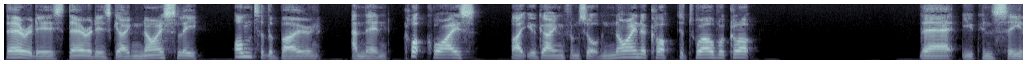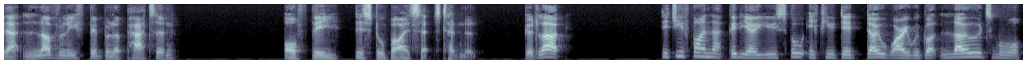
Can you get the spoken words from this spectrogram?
There it is. There it is, going nicely onto the bone. And then clockwise, like you're going from sort of nine o'clock to 12 o'clock, there you can see that lovely fibrillar pattern of the distal biceps tendon. Good luck. Did you find that video useful? If you did, don't worry, we've got loads more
